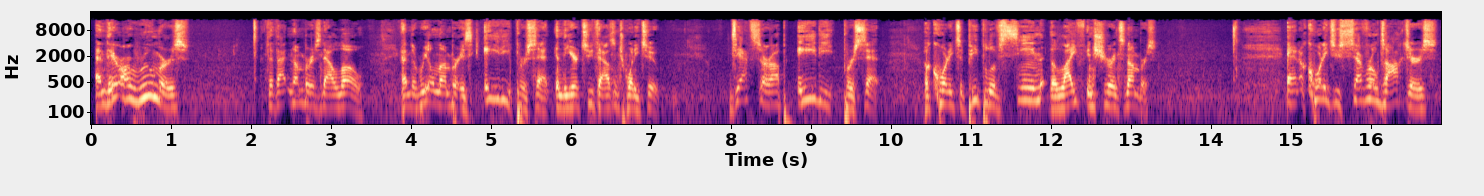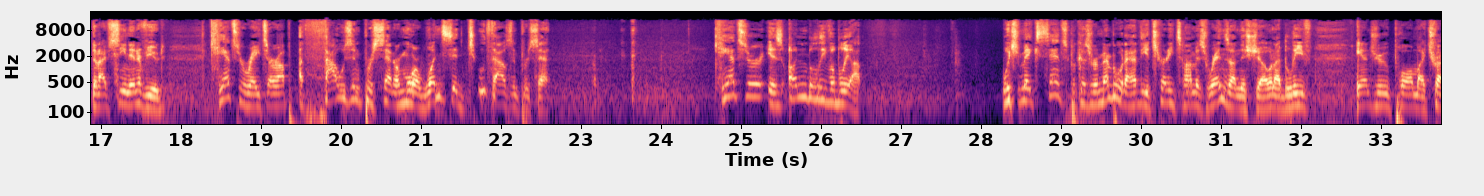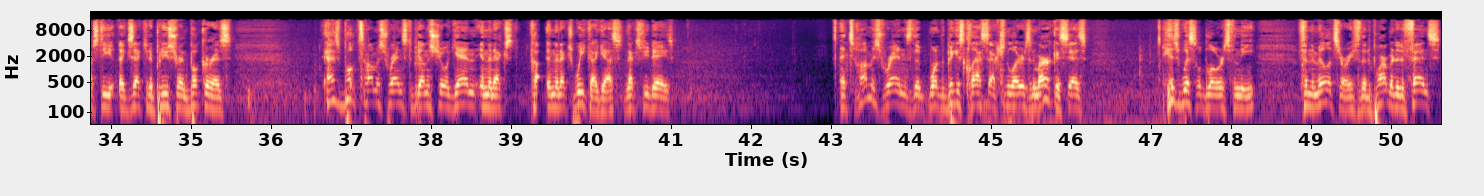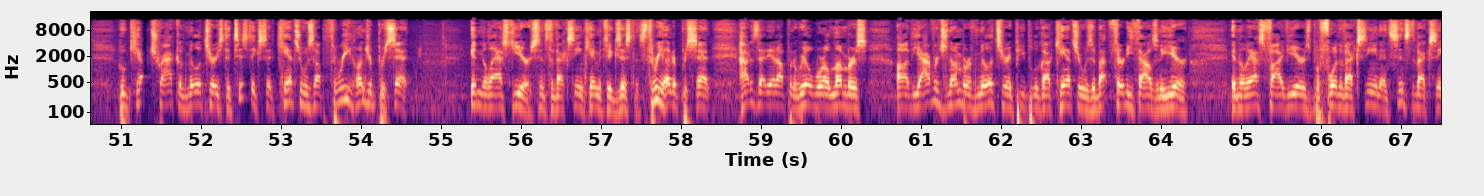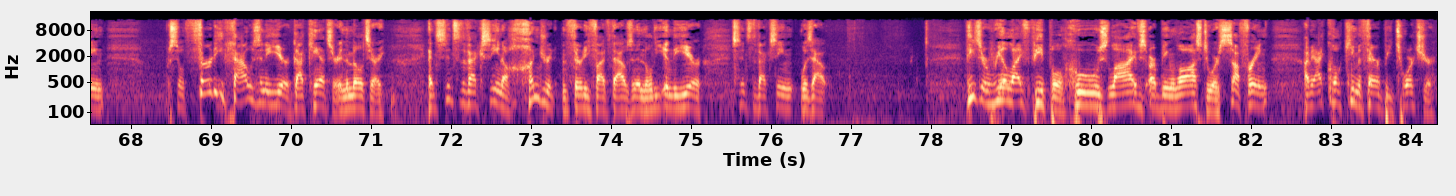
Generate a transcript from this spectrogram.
And there are rumors that that number is now low, and the real number is 80% in the year 2022. Deaths are up 80%, according to people who have seen the life insurance numbers. And according to several doctors that I've seen interviewed, cancer rates are up 1,000% or more. One said 2,000% cancer is unbelievably up. Which makes sense because remember when I had the attorney Thomas Renz on this show, and I believe Andrew Paul, my trusty executive producer and booker, has has booked Thomas Renz to be on the show again in the next in the next week, I guess, next few days. And Thomas Renz, the, one of the biggest class action lawyers in America, says his whistleblowers from the from the military, from the Department of Defense, who kept track of military statistics, said cancer was up 300 percent in the last year since the vaccine came into existence. 300%. How does that add up in real world numbers? Uh, the average number of military people who got cancer was about 30,000 a year in the last five years before the vaccine and since the vaccine. So 30,000 a year got cancer in the military. And since the vaccine, 135,000 in the, in the year since the vaccine was out. These are real life people whose lives are being lost, who are suffering. I mean, I call chemotherapy torture.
